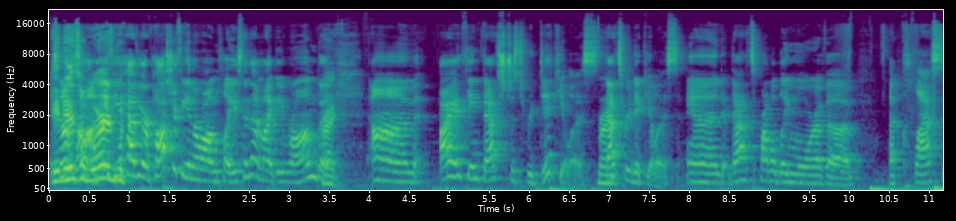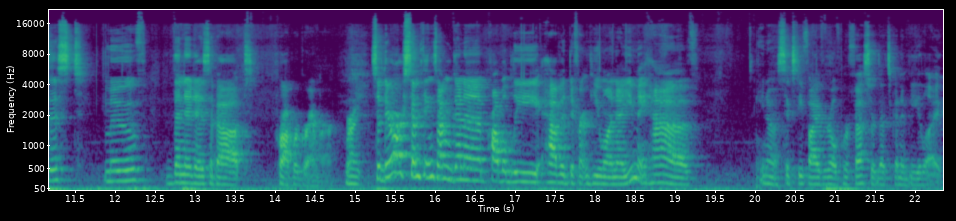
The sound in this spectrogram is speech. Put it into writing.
It's It not is a wrong. word If you have your apostrophe in the wrong place, then that might be wrong. But Right. um, I think that's just ridiculous. Right. That's ridiculous, and that's probably more of a a classist move than it is about proper grammar. Right. So there are some things I'm gonna probably have a different view on. Now you may have, you know, a 65 year old professor that's gonna be like,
